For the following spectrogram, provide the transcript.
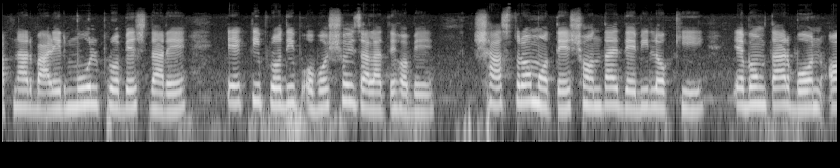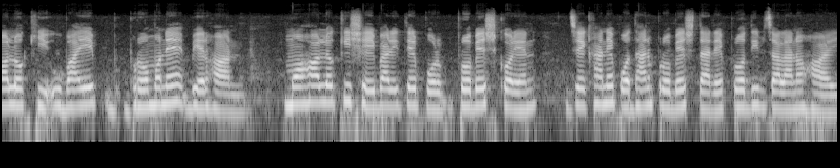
আপনার বাড়ির মূল প্রবেশদ্বারে একটি প্রদীপ অবশ্যই জ্বালাতে হবে। শাস্ত্র মতে সন্ধ্যায় দেবী লক্ষ্মী এবং তার বোন অলক্ষ্মী উভয়ে ভ্রমণে বের হন। মহালক্ষ্মী সেই বাড়িতে প্রবেশ করেন, যেখানে প্রধান প্রবেশদ্বারে প্রদীপ জ্বালানো হয়।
